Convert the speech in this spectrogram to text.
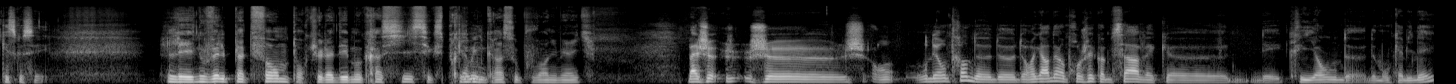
Qu'est-ce que c'est? Les nouvelles plateformes pour que la démocratie s'exprime ah grâce au pouvoir numérique? Bah je, je, on, est en train de, regarder un projet comme ça avec euh, des clients de, mon cabinet,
